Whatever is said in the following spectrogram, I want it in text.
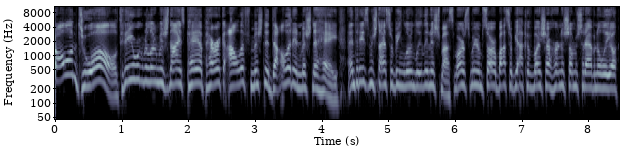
Shalom to all. Today we're going to learn Mishnah's Peah, Parak Aleph, Mishnah Dalit, and Mishnah Hay. And today's Mishnahs are being learned Lili Nishmas, Mars Miriam Sarah Basar Yaakov Herna Sham Shadav and Aliyah,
